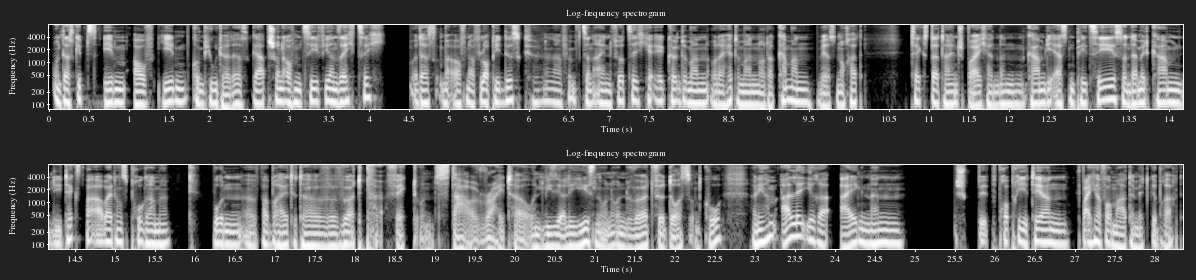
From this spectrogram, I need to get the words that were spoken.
Und das gibt es eben auf jedem Computer. Das gab es schon auf dem C64. Das auf einer Floppy Disk, einer 1541 könnte man oder hätte man oder kann man, wer es noch hat, Textdateien speichern. Dann kamen die ersten PCs und damit kamen die Textverarbeitungsprogramme, wurden äh, verbreiteter WordPerfect und StarWriter und wie sie alle hießen und, und Word für DOS und Co. Und die haben alle ihre eigenen proprietären Speicherformate mitgebracht.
